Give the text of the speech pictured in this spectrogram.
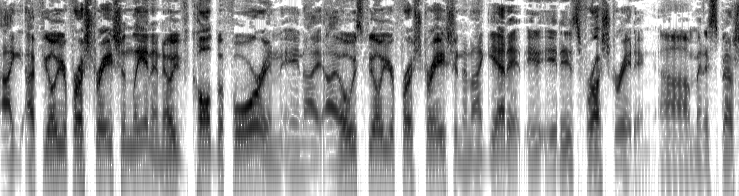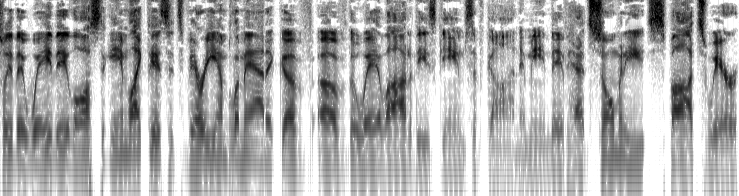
I, I feel your frustration, Lee, and I know you've called before, and, and I, I always feel your frustration, and I get it. It, it is frustrating, um, and especially the way they lost a game like this. It's very emblematic of, of the way a lot of these games have gone. I mean, they've had so many spots where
